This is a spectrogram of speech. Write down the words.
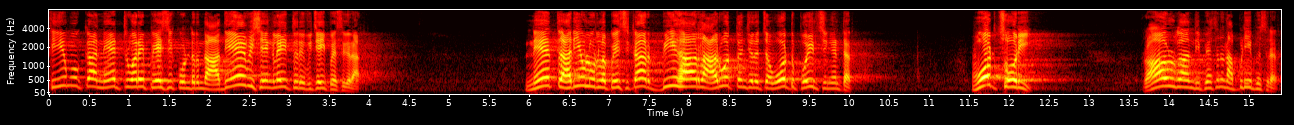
திமுக நேற்று வரை பேசிக் கொண்டிருந்த அதே விஷயங்களை திரு விஜய் பேசுகிறார். நேத்து அரியலூர்ல பேசிட்டார் பீகார்ல 65 லட்சம் ஓட்டு போயிருச்சுங்கன்றார் ஓட் சோரி. ராகுல் காந்தி பேசுனது அப்படியே பேசுறார்.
